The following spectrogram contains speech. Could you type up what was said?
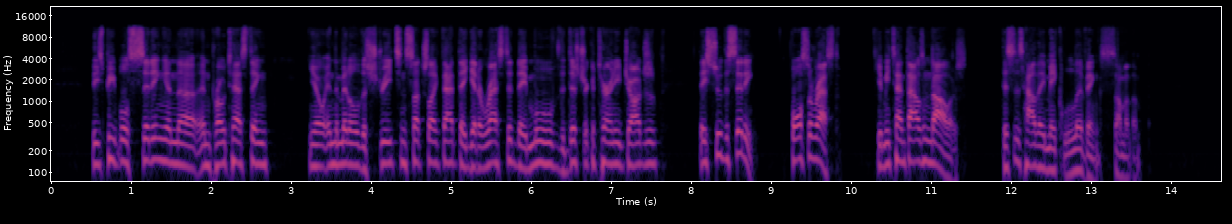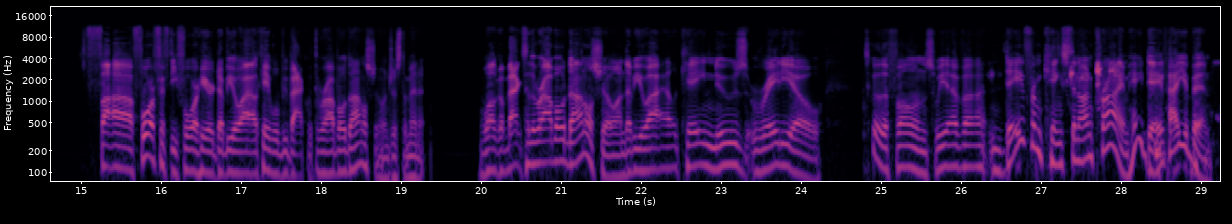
These people sitting in the and protesting, you know, in the middle of the streets and such like that, they get arrested, they move, the district attorney charges them, they sue the city. False arrest. Give me ten thousand dollars. This is how they make livings, some of them. Uh, 454 here WILK. We'll be back with the Rob O'Donnell Show in just a minute. Welcome back to the Rob O'Donnell Show on WILK News Radio. Let's go to the phones. We have uh, Dave from Kingston on crime. Hey, Dave, how you been?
